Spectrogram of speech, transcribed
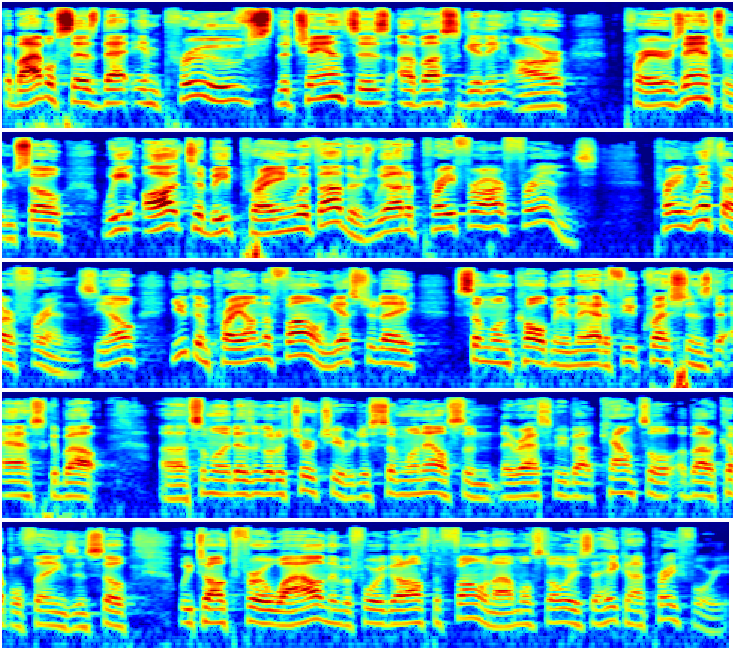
The Bible says that improves the chances of us getting our prayers answered. And so we ought to be praying with others. We ought to pray for our friends pray with our friends. You know, you can pray on the phone. Yesterday, someone called me and they had a few questions to ask about uh, someone that doesn't go to church here, but just someone else, and they were asking me about counsel about a couple things. And so we talked for a while, and then before we got off the phone, I almost always say, "Hey, can I pray for you?"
